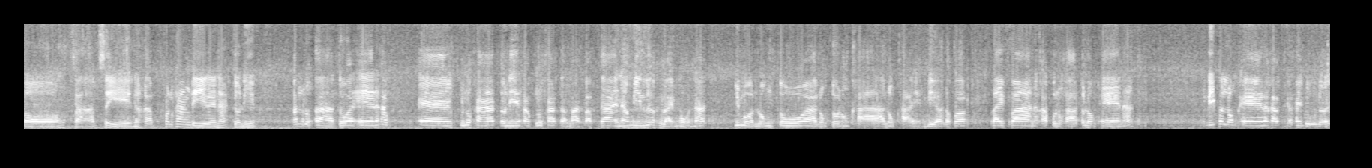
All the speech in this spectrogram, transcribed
สองสามสี่นะครับค่อนข้างดีเลยนะ ตัวนี้พัดลมอ่าตัวแอร์นะครับแอร์คุณลูกค้าตัวนี้นะครับลูกค้าสามารถปรับได้นะมีเลือกหลายโหมดนะมีโหมดลงตัวลงตัวลงขาลงขาอย่างเดียว แล้วก็ไล่ฟ้านะครับ คุณลูกค้าพัดลมแอร์นะอันนี้พัดลมแอร์นะครับจะให้ดูเลย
